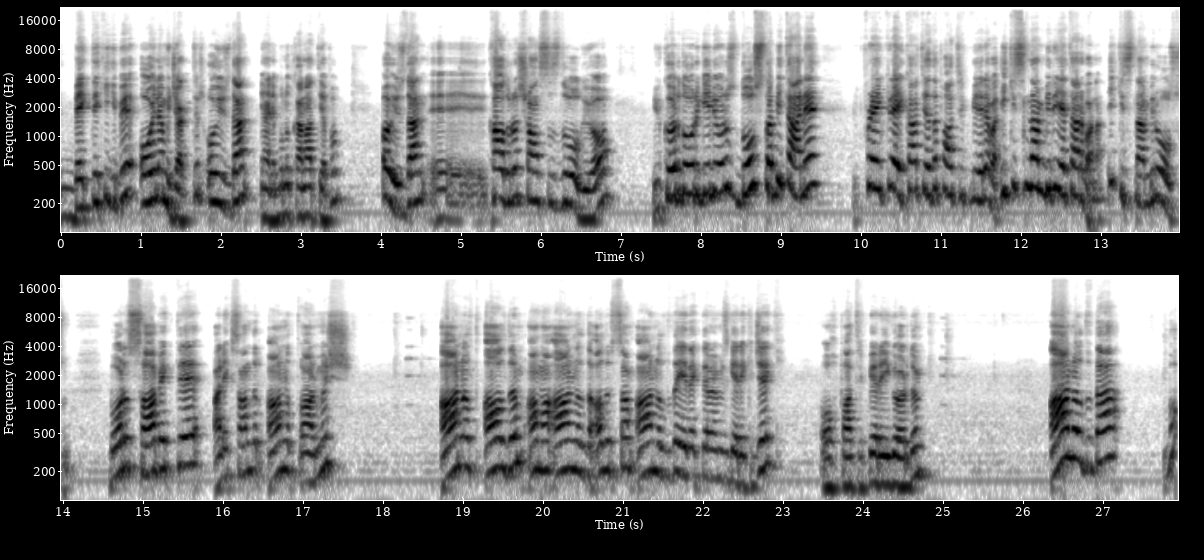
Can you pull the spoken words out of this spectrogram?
bekteki gibi oynamayacaktır. O yüzden yani bunu kanat yapıp o yüzden e, kadro şanssızlığı oluyor. Yukarı doğru geliyoruz. Dost'ta bir tane Frank Rijkaard ya da Patrick Vieira var. İkisinden biri yeter bana. İkisinden biri olsun. Bu arada sağ bekte Alexander Arnold varmış. Arnold aldım ama Arnold'u alırsam Arnold'u da yedeklememiz gerekecek. Oh Patrick Vieira'yı gördüm. Arnold'u da bu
